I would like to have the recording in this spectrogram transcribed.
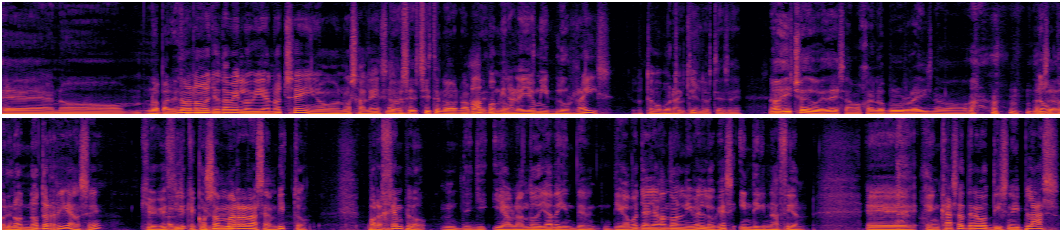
eh, no, no aparece. No, no, yo también lo vi anoche y no, no sale esa. No, ese chiste no, no ah, aparece. pues miraré yo mis Blu-rays. Los tengo por Tú aquí. tienes- los tienes ahí. No, he dicho DVDs, a lo mejor en los Blu-rays no. No, pues no, no te rías, ¿eh? Quiero decir que ¿En cosas más raras se han visto. Por ejemplo, y, hablando ya de, de- digamos ya llegando al nivel lo que es indignación. Eh, en casa tenemos Disney Plus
